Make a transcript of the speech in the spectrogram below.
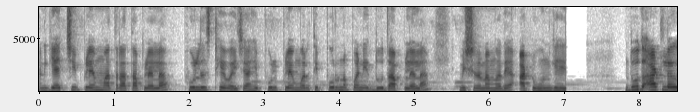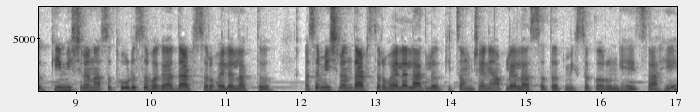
आणि गॅसची फ्लेम मात्र आता आपल्याला फुलच ठेवायची आहे. फुल फ्लेमवरती पूर्णपणे दूध आपल्याला मिश्रणामध्ये आटवून घ्यायचं. दूध आटलं की मिश्रण असं थोडंसं बघा दाटसर व्हायला लागतं. असं मिश्रण दाटसर व्हायला लागलं की चमच्याने आपल्याला सतत मिक्स करून घ्यायचं आहे.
